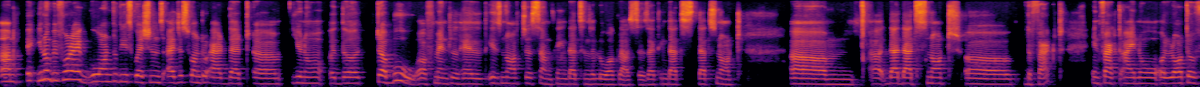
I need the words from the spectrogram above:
Um, eh, you know, before I go on to these questions, I just want to add that, uh, you know, uh, the taboo of mental health is not just something that's in the lower classes. I think that's that's not um, uh, that that's not uh, the fact. In fact, I know a lot of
